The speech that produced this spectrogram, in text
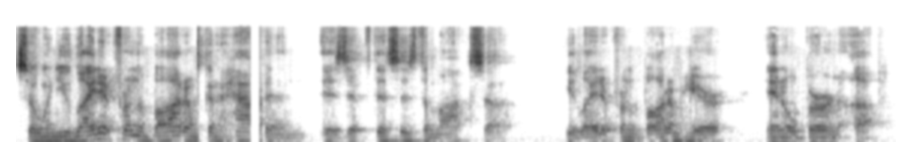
So when you light it from the bottom, what's going to happen is if this is the moxa, you light it from the bottom here and it'll burn up.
